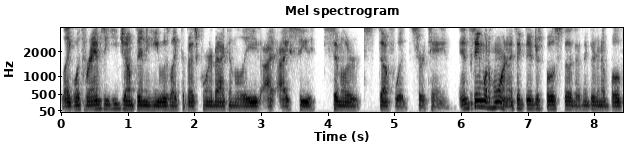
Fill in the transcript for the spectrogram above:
Like with Ramsey, he jumped in and he was like the best cornerback in the league. I, I see similar stuff with Surtain, and same with Horn. I think they're just both studs. I think they're going to both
